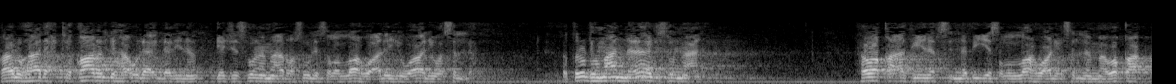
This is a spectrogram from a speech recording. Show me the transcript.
قالوا هذا احتقارا لهؤلاء الذين يجلسون مع الرسول صلى الله عليه وآله وسلم اطردهم عنا لا يجلسون معنا. فوقع في نفس النبي صلى الله عليه وسلم ما وقع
